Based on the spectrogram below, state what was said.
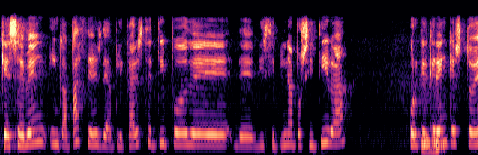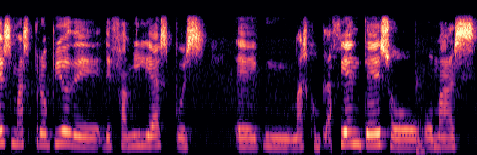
que, se ven incapaces de aplicar este tipo de, disciplina positiva porque creen que esto es más propio de, familias pues, eh, más complacientes o, más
